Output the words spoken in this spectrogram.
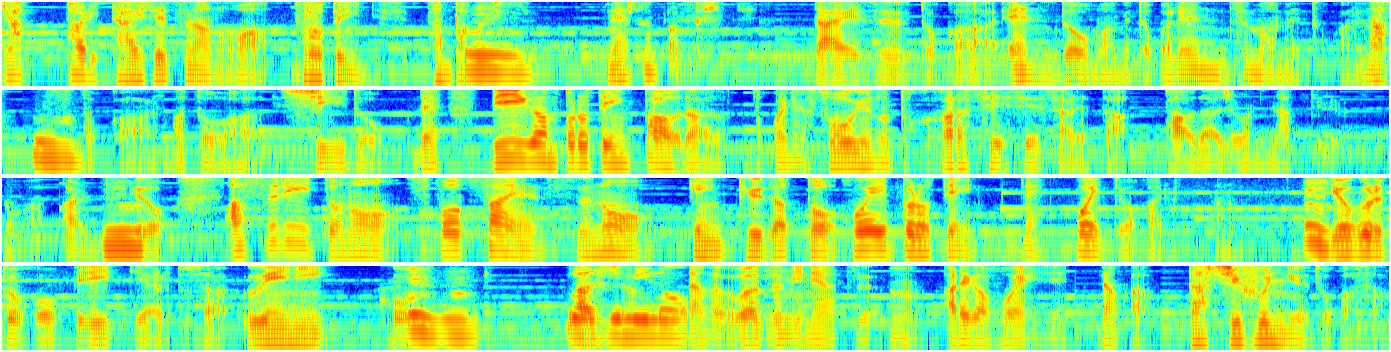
やっぱり大切なのは、プロテインですよ。タンパク質。うん、ね。タンパク質。大豆とか、エンドウ豆とか、レンズ豆とか、ナッツとか、うん、あとは seed。で、ビーガンプロテインパウダーとかにはそういうのとかから生成されたパウダー状になってるのがあるんですけど、うん、アスリートのスポーツサイエンスの研究だと、ホエイプロテイン。ね。ホエイってわかる？あの、うん、ヨーグルトをこうペリってやるとさ、上にこう、うんうん上積みの。なんか上積みのやつ。うん。あれがホエイね。なんか、脱脂粉乳とかさ、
